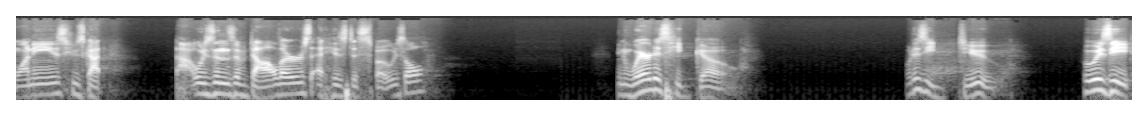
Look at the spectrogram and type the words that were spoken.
20s, who's got thousands of dollars at his disposal. I mean, where does he go? What does he do? Who is he,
